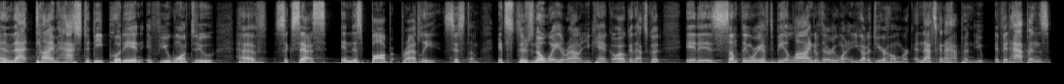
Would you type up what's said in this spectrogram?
and that time has to be put in if you want to have success in this Bob Bradley system. It's there's no way around it. You can't go, okay, that's good. It is something where you have to be aligned with everyone and you got to do your homework. And that's going to happen. You if it happens,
